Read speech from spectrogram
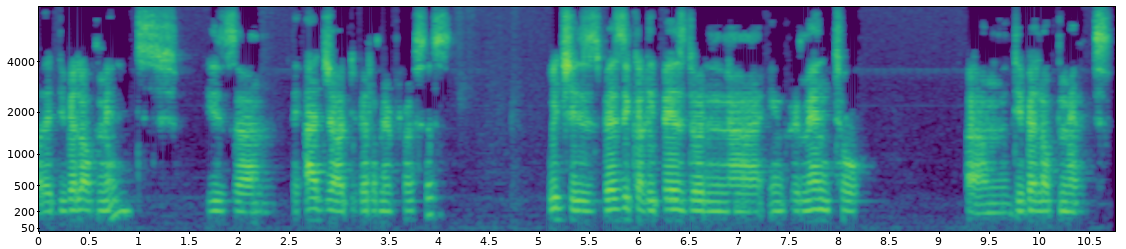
for the development, is um, the agile development process, which is basically based on uh, incremental um, development.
